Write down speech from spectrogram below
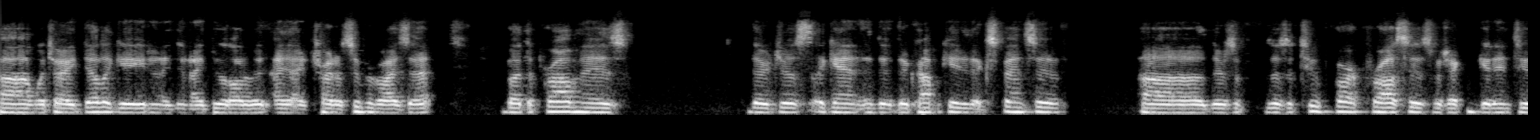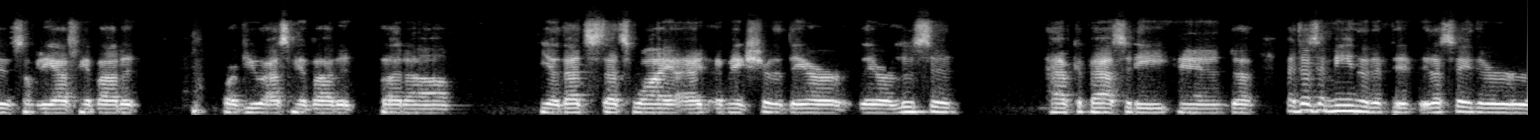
uh, which I delegate and I, and I do a lot of it. I, I, try to supervise that. But the problem is They're just again they're, they're complicated, expensive. Uh, there's a there's a two part process which I can get into if somebody asks me about it, or if you ask me about it. But um, yeah, that's that's why I, I, make sure that they are they are lucid, have capacity, and uh, that doesn't mean that if they, let's say they're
